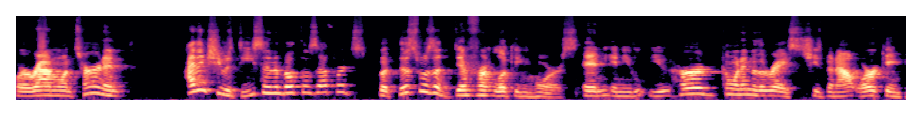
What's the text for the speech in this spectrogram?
were around one turn and I think she was decent in both those efforts, but this was a different looking horse. And and you you heard going into the race, she's been outworking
